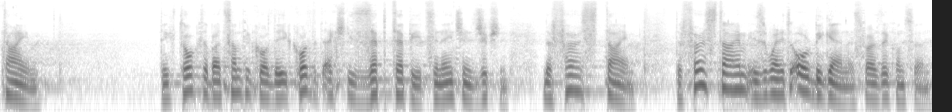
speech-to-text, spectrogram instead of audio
time. They talked about something called, they called it actually Zep Tepi, it's in ancient Egyptian. The first time. The first time is when it all began, as far as they're concerned.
